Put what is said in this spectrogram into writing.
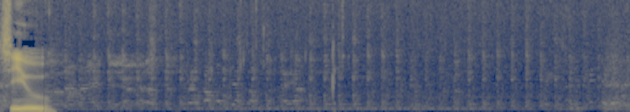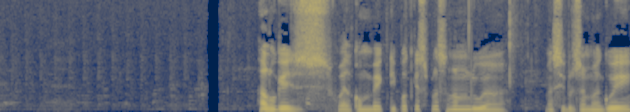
See you. Halo guys, welcome back di podcast plus 62 Masih bersama gue.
